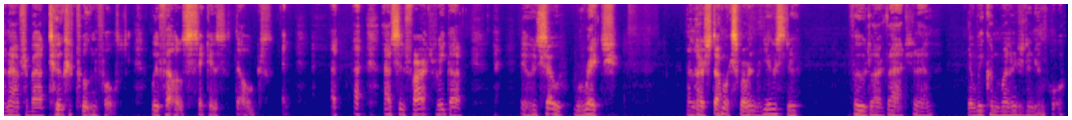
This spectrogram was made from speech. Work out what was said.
and after about two spoonfuls, we felt sick as dogs. That's as far as we got. It was so rich, and our stomachs weren't used to food like that, you know, that we couldn't manage it anymore.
